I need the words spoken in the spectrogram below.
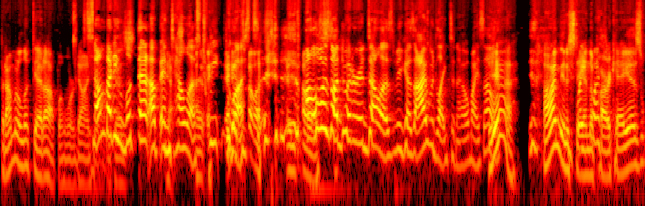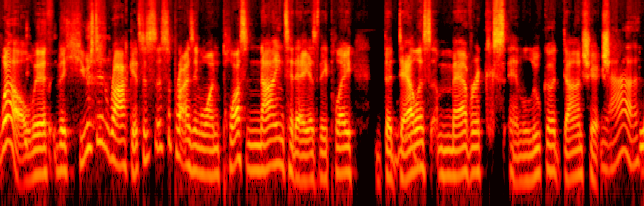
but I'm going to look that up when we're done. Somebody because, look that up and yes, tell us, tweet to us, us follow us. us. on Twitter and tell us because I would like to know myself. Yeah. I'm going to stay on the question. parquet as well with the Houston Rockets. This is a surprising one, plus nine today as they play the mm-hmm. Dallas Mavericks and Luka Doncic. Yeah. We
